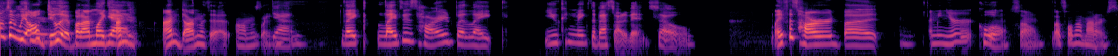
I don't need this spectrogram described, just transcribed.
I'm saying we all do it, but I'm like, Yeah. I'm I'm done with it. Honestly. yeah, Like life is hard, but like you can make the best out of it. So Life is hard, but I mean, you're cool, so that's all that matters.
